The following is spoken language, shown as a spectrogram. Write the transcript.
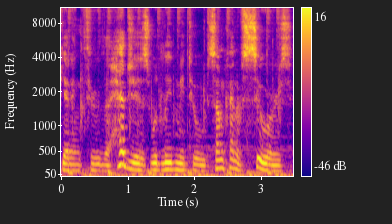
getting through the hedges would lead me to some kind of sewers,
